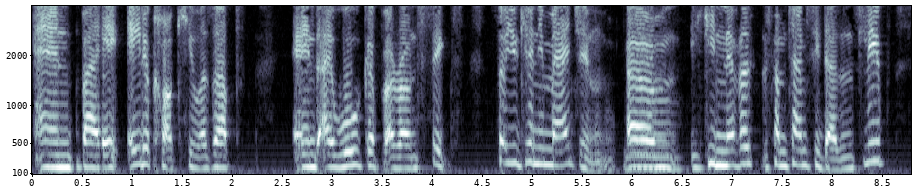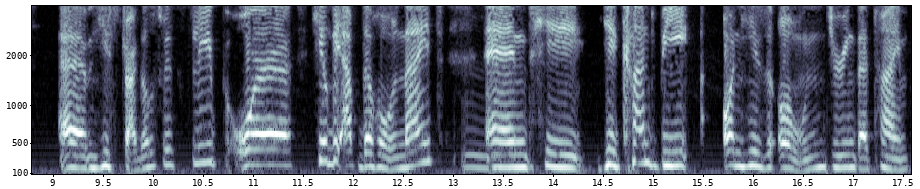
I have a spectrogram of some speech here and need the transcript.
And by eight o'clock, he was up, and I woke up around six. So you can imagine, um, he never, sometimes he doesn't sleep. Um, he struggles with sleep, or he'll be up the whole night, and he he can't be on his own during that time.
